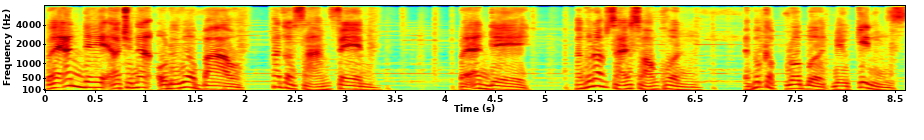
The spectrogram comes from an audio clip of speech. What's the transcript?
ไรอันเดย์เอาชนะโอลิเวอร์บาว5ต่อ 3 เฟรมไรอันเดย์ผ่านเข้ารอบ 32 คน ไปพบกับโรเบิร์ตมิลกินส์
